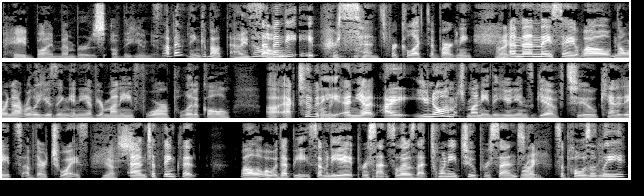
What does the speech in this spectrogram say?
paid by members of the union. Stop and think about that. I know. 78% for collective bargaining. Right. And then they say, well, no, we're not really using any of your money for political uh, activity. Right. And yet, I, you know how much money the unions give to candidates of their choice. Yes. And to think that well, what would that be? 78%. So that was that 22%. Right. Supposedly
